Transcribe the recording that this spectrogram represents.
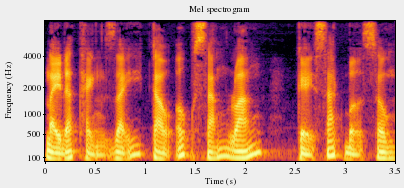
này đã thành dãy cao ốc sáng loáng, kề sát bờ sông.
